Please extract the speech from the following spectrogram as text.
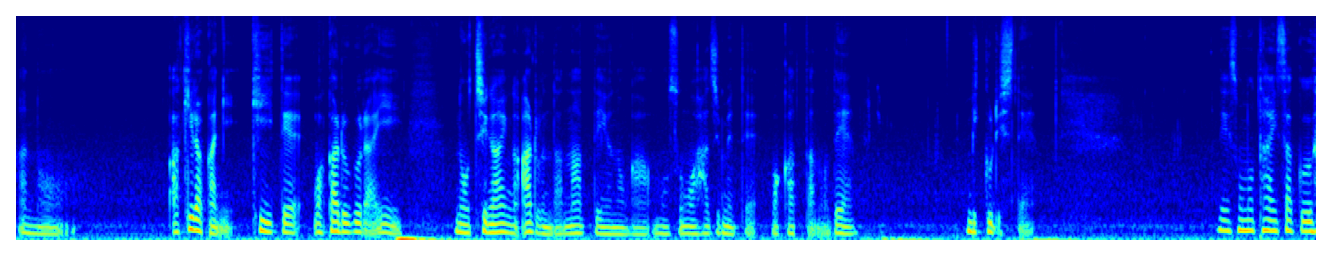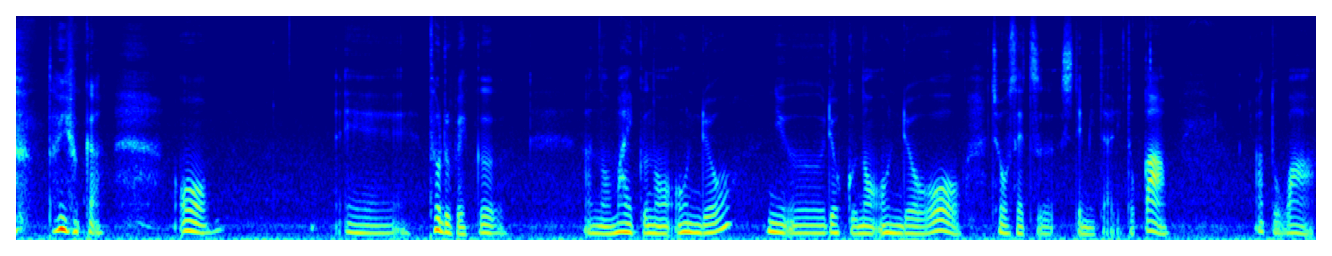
あの明らかに聞いてわかるぐらいの違いがあるんだなっていうのがもうすごい初めて分かったのでびっくりして。でその対策 というかを、えー、取るべくあのマイクの音量入力の音量を調節してみたりとかあとは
